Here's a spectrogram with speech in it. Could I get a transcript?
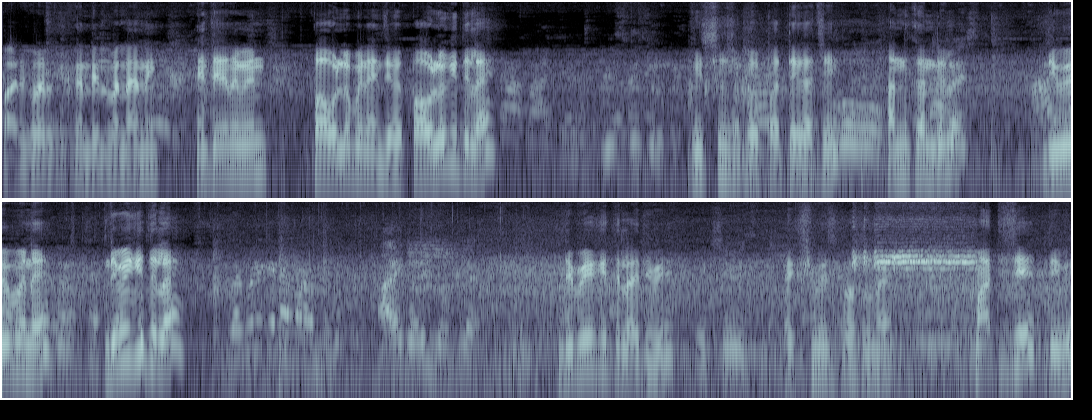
बारीक बारीक कंदील पण आणि यांच्याकडे मेन पावलं पण यांच्याकडे. पावलं कितीला आहे? वीस वीस रुपये प्रत्येकाचे. आणि कंदील दिवे पण आहे. दिवे कितीला आहे? दिवे कितीला आहे दिवे? एकशे वीस. पासून आहे. मातीचे दिवे?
